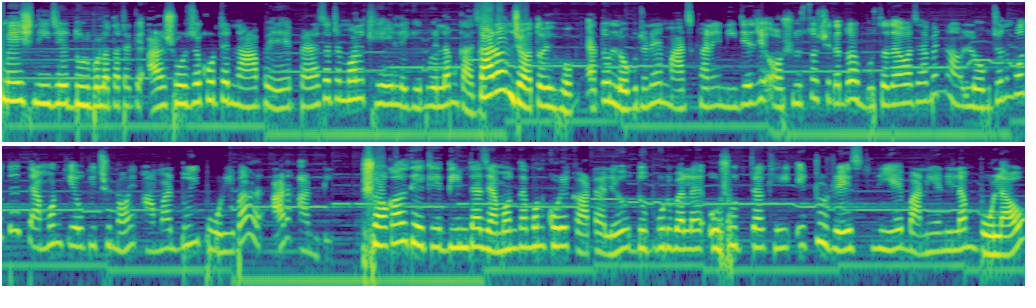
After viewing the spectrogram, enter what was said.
মেশ নিজের দুর্বলতাটাকে আর সহ্য করতে না পেরে প্যারাসিটামল খেয়ে লেগে পড়লাম কাজ। কারণ যতই হোক, এত লোকজনের মাঝখানে নিজে যে অসুস্থ সেটা তো আর বুঝতে দেওয়া যাবে না। লোকজন বলতে তেমন কেউ কিছু নয়, আমার দুই পরিবার আর আন্টি। সকাল থেকে দিনটা যেমন তেমন করে কাটালেও দুপুরবেলায় ওষুধটা খেয়ে একটু রেস্ট নিয়ে বানিয়ে নিলাম পোলাও।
